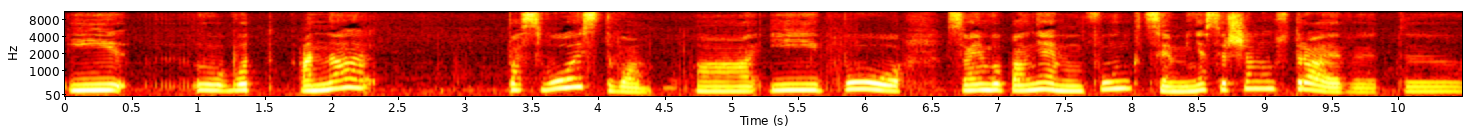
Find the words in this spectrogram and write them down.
И э, вот она по свойствам а, и по своим выполняемым функциям меня совершенно устраивает. Э,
